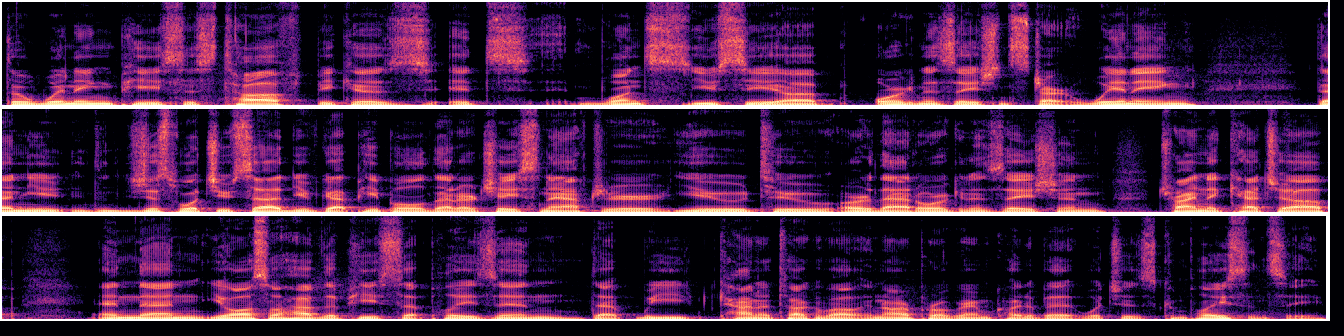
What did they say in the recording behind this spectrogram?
the winning piece is tough because it's once you see a organization start winning then you just what you said you've got people that are chasing after you to or that organization trying to catch up And then you also have the piece that plays in that we kind of talk about in our program quite a bit, which is complacency.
